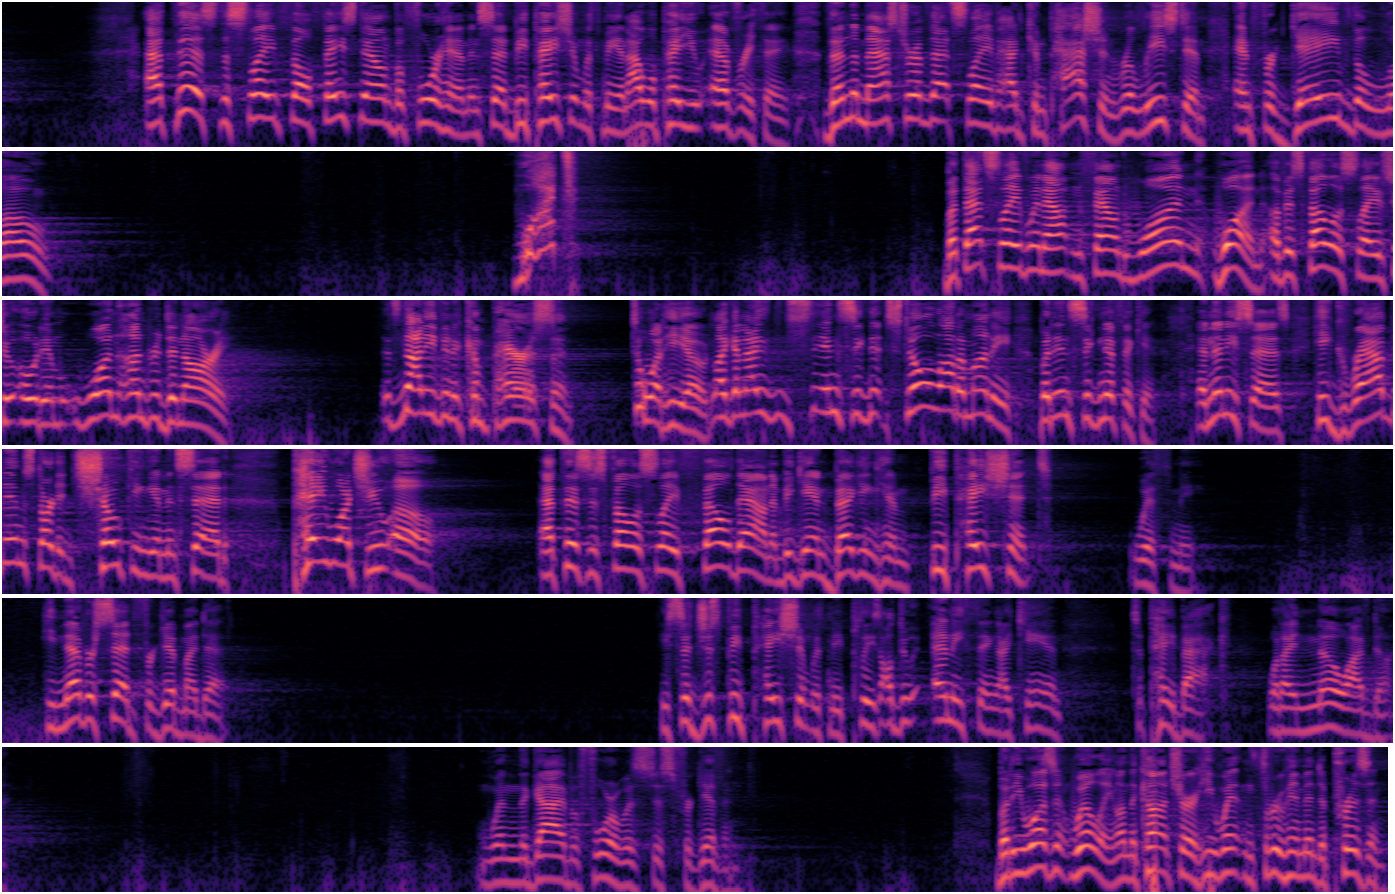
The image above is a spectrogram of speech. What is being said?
At this, the slave fell face down before him and said, Be patient with me, and I will pay you everything. Then the master of that slave had compassion, released him, and forgave the loan. What? But that slave went out and found one, one of his fellow slaves who owed him 100 denarii. It's not even a comparison to what he owed. Like an insignificant, still a lot of money, but insignificant. And then he says, he grabbed him, started choking him, and said, Pay what you owe. At this, his fellow slave fell down and began begging him, Be patient with me. He never said, Forgive my debt. He said, Just be patient with me, please. I'll do anything I can to pay back what I know I've done. when the guy before was just forgiven. But he wasn't willing. On the contrary, he went and threw him into prison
